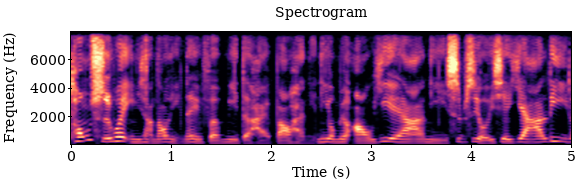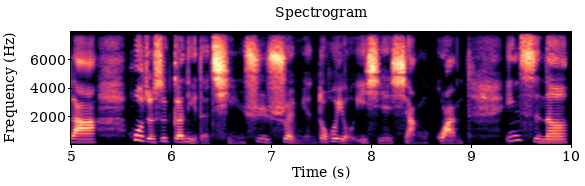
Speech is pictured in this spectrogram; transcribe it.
同时会影响到你内分泌的，还包含你你有没有熬夜啊？你是不是有一些压力啦？或者是跟你的情绪、睡眠都会有一些相关。因此呢，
